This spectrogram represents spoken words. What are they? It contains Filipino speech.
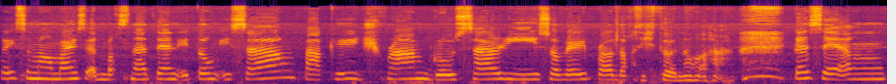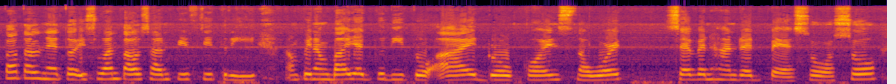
Okay, sa mga Mars, unbox natin itong isang package from grocery. So, very proud ako dito, no? Kasi, ang total nito is 1,053. Ang pinangbayad ko dito ay Grow Coins na worth 700 pesos. So,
